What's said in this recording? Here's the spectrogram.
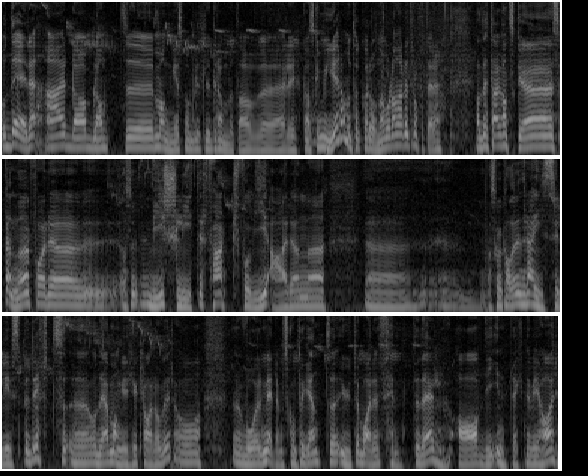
Og dere er da blant eh, mange som har blitt litt rammet av, eh, eller ganske mye rammet av korona. Hvordan har det truffet dere? Ja, dette er ganske spennende, for uh, altså, vi sliter fælt. For vi er en hva skal vi kalle det, en reiselivsbedrift, og det er mange ikke klar over. Og vår medlemskontingent utgjør bare en femtedel av de inntektene vi har.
